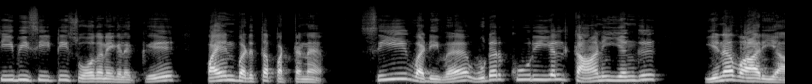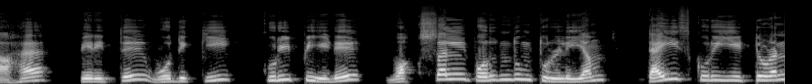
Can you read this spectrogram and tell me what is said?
சிபிசிடி சோதனைகளுக்கு பயன்படுத்தப்பட்டன. சி வடிவ உடற்கூறியல் தானியங்கு இனவாரியாக பிரித்து ஒதுக்கி குறிப்பீடு ஒக்சல் பொருந்தும் துல்லியம் டைஸ் குறியீட்டுடன்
